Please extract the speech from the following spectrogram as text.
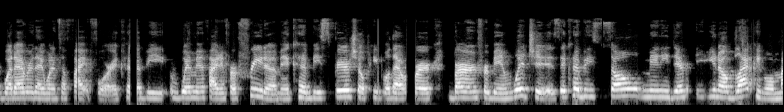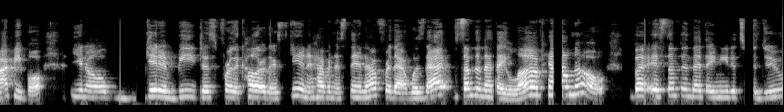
whatever they wanted to fight for. It could be women fighting for freedom. It could be spiritual people that were burned for being witches. It could be so many different, you know, black people, my people, you know, getting beat just for the color of their skin and having to stand up for that. Was that something that they loved? Don't know. But it's something that they needed to do,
